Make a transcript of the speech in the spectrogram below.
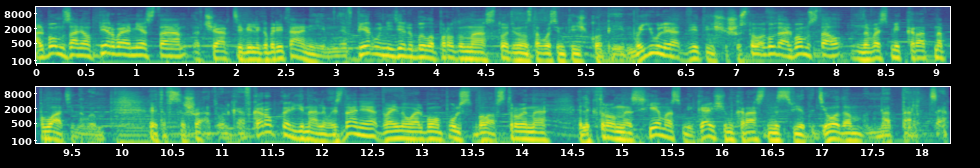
альбом занял первое место в чарте Великобритании. В первую неделю было продано 198 тысяч копий. В июле 2006 года альбом стал восьмикратно платиновым. Это в США только. В коробку оригинального издания двойного альбома «Пульс» была встроена электронная схема с мигающим красным светодиодом на торце.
